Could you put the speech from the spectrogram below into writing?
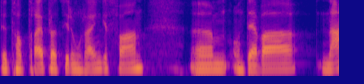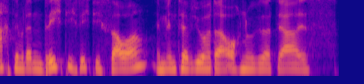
eine Top-3-Platzierung reingefahren. Ähm, und der war nach dem Rennen richtig, richtig sauer. Im Interview hat er auch nur gesagt, ja, ist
